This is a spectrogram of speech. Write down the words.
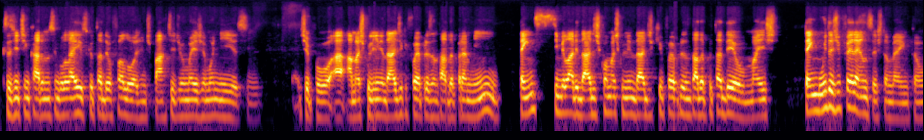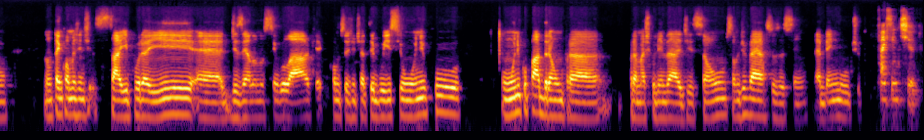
porque se a gente encara no singular é isso que o Tadeu falou, a gente parte de uma hegemonia, assim. Tipo, a, a masculinidade que foi apresentada para mim tem similaridades com a masculinidade que foi apresentada para o Tadeu, mas tem muitas diferenças também. Então, não tem como a gente sair por aí é, dizendo no singular que é como se a gente atribuísse um único um único padrão para para masculinidade. São são diversos assim, é bem múltiplo. Faz sentido.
